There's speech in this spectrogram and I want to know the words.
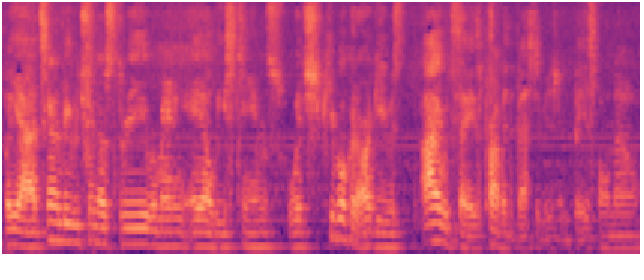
But yeah, it's going to be between those three remaining AL East teams, which people could argue is, I would say, is probably the best division in baseball now.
